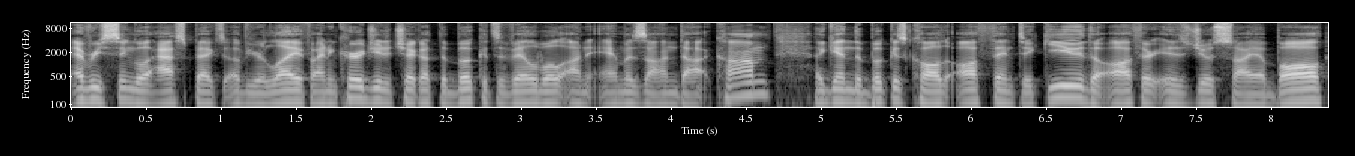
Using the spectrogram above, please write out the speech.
every single aspect of your life. I'd encourage you to check out the book. It's available on Amazon.com. Again, the book is called Authentic You. The author is Josiah Ball.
